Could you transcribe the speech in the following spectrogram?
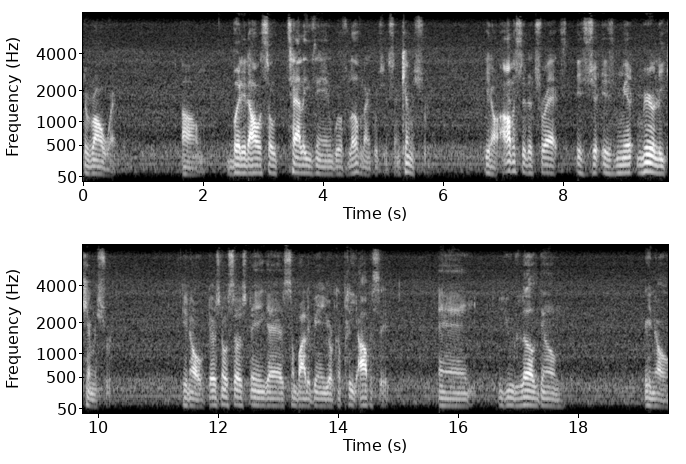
the wrong way. Um, but it also tallies in with love languages and chemistry. You know, opposite attracts is is merely chemistry. You know, there's no such thing as somebody being your complete opposite, and you love them. You know,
